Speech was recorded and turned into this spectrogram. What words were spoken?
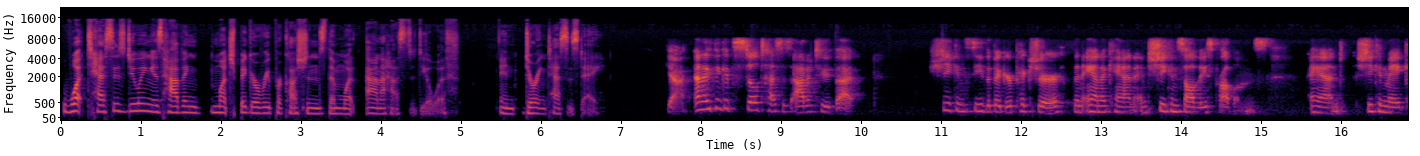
what Tess is doing is having much bigger repercussions than what Anna has to deal with in during Tess's day. Yeah. And I think it's still Tess's attitude that she can see the bigger picture than Anna can, and she can solve these problems, and she can make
